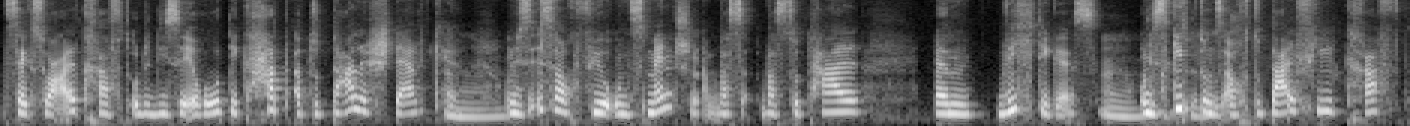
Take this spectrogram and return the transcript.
Sexualkraft oder diese Erotik hat eine totale Stärke. Und es ist auch für uns Menschen was, was total ähm, Wichtiges. und es gibt uns auch total viel Kraft.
